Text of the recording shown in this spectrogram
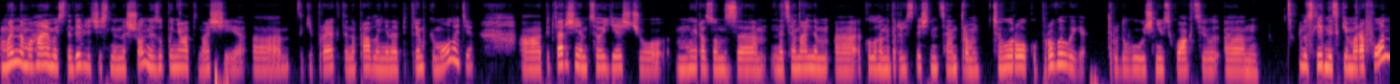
Ми намагаємось, не дивлячись ні на що, не зупиняти наші е, такі проекти, направлені на підтримки молоді. А підтвердженням цього є, що ми разом з Національним е, еколого-натуралістичним центром цього року провели трудову учнівську акцію. Дослідницький марафон.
